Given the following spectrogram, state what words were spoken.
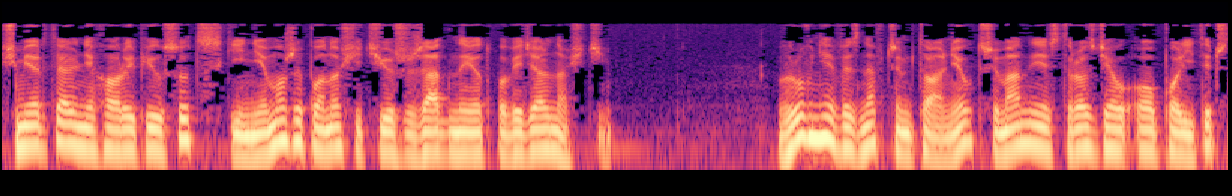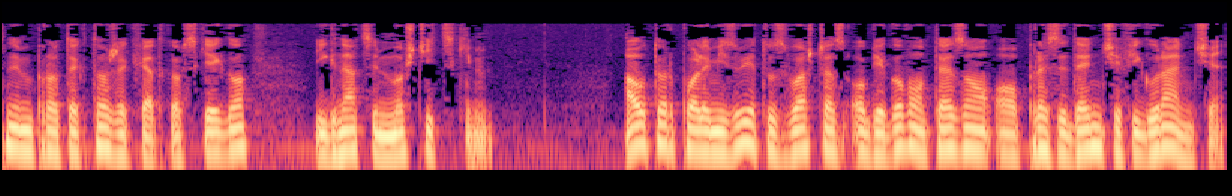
śmiertelnie chory Piłsudski nie może ponosić już żadnej odpowiedzialności. W równie wyznawczym tonie utrzymany jest rozdział o politycznym protektorze Kwiatkowskiego Ignacym Mościckim. Autor polemizuje tu zwłaszcza z obiegową tezą o prezydencie figurancie.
